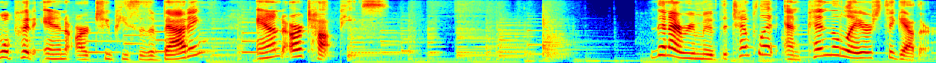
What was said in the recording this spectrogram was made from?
We'll put in our two pieces of batting and our top piece. Then I removed the template and pinned the layers together.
